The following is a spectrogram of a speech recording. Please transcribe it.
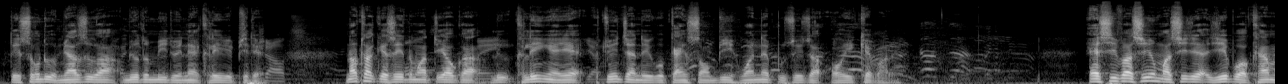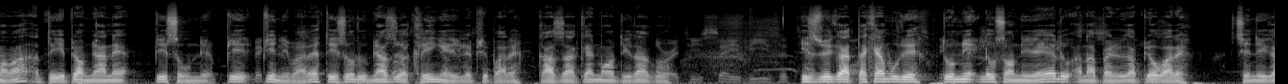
။တေဆုံးသူအများစုကအမျိုးသမီးတွေနဲ့ကလေးတွေဖြစ်တယ်။နောက်ထပ်ကယ်ဆယ်ရေးသမားတစ်ယောက်ကလူကလေးငယ်ရဲ့အကျွင်းကြံတွေကိုကင်ဆောင်ပြီးဝမ်းနဲ့ပူဆွေးကြအော်ဟစ်ခဲ့ပါတယ်။အစီဗာစီယိုမှာရှိတဲ့အရေးပေါ်ခန်းမှာမှာအသေးအပြောက်များနဲ့ ပြည့်စုံနေပြည့်ပြည့်နေပါတယ်။တေဆုံးသူအများစုကကလေးငယ်တွေလည်းဖြစ်ပါတယ်။ဂါဇာကမ်းမြောင်ဒေသကိုအစ္စရေးကတိုက်ခတ်မှုတွေတိုးမြင့်လှုံ့ဆော်နေတယ်လို့အာဏာပိုင်တွေကပြောပါတယ်။အချင်းတွေက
